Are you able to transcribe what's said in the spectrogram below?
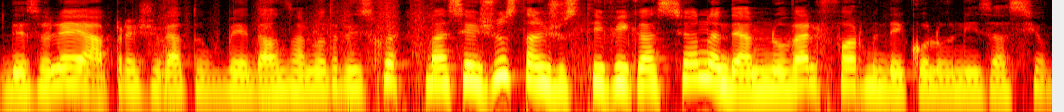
désolé, après je vais tomber dans un autre discours, mais c'est juste une justification d'une nouvelle forme de colonisation.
